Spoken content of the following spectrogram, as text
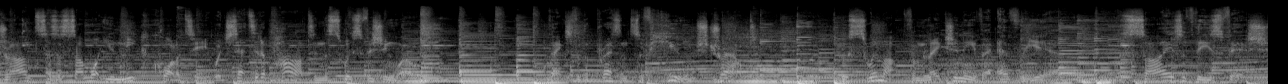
Drance has a somewhat unique quality which sets it apart in the Swiss fishing world, thanks to the presence of huge trout, who swim up from Lake Geneva every year. The size of these fish,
